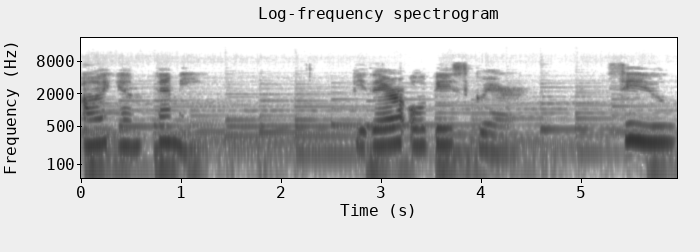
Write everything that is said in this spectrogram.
I am Femi. Be there or be square. See you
